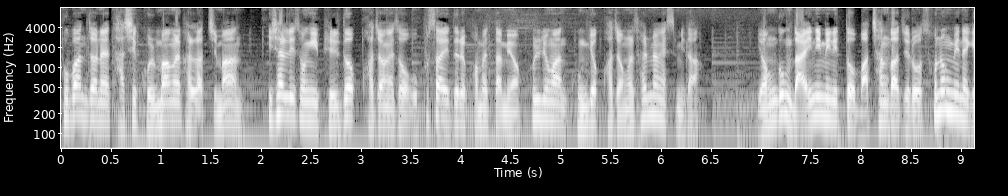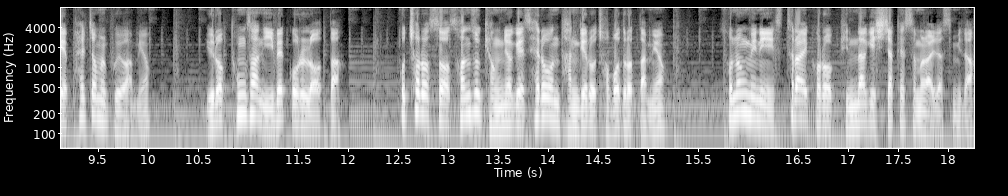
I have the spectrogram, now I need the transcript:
후반전에 다시 골망을 갈랐지만 히샬리송이 빌드업 과정에서 오프사이드를 범했다며 훌륭한 공격 과정을 설명했습니다. 영국 나이니미닛도 마찬가지로 손흥민에게 8점을 부여하며 유럽 통산 200골을 넣었다. 포처로서 선수 경력의 새로운 단계로 접어들었다며 손흥민이 스트라이커로 빛나기 시작했음을 알렸습니다.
